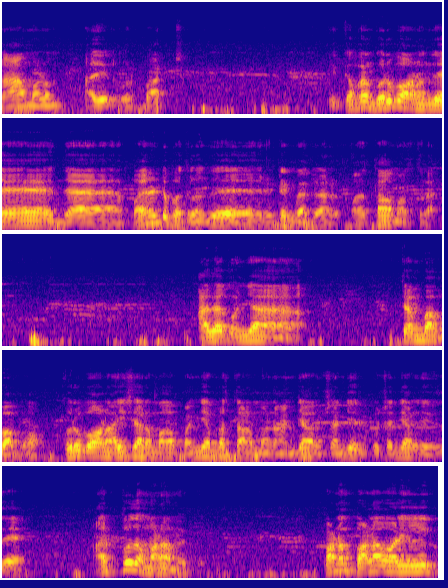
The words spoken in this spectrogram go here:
நாமளும் அதில் ஒரு பார்ட் இதுக்கப்புறம் குருபவன் வந்து இந்த பதினெட்டு பத்தில் வந்து ரிட்டர்ன் பேக்கிறார் பத்தாம் மாதத்தில் அதை கொஞ்சம் தெம்பாக பார்ப்போம். குருபவன் ஐசாரமாக பஞ்சமஸ்தானமான அஞ்சாம் சஞ்சரிப்பு சஞ்சாரம் செய்வது அற்புதமான அமைப்பு. பணம் பல வழிகளில்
